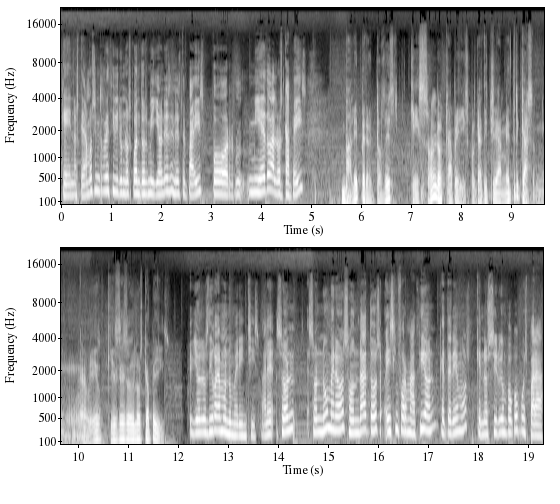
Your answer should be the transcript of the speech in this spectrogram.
que nos quedamos sin recibir unos cuantos millones en este país por miedo a los KPIs. Vale, pero entonces, ¿qué son los KPIs? Porque has dicho ya métricas. A ver, ¿qué es eso de los KPIs? Yo los digo, llamo numerinchis, ¿vale? Son, son números, son datos, es información que tenemos que nos sirve un poco pues para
